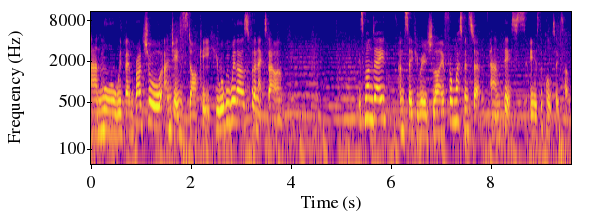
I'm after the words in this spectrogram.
and more with Ben Bradshaw and James Starkie, who will be with us for the next hour. It's Monday. I'm Sophy Ridge, live from Westminster, and this is the Politics Hub.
